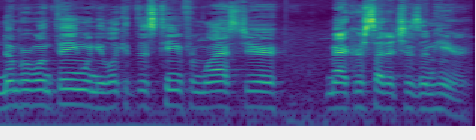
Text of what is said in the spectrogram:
Number one thing when you look at this team from last year, Matt Grusevich isn't here.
